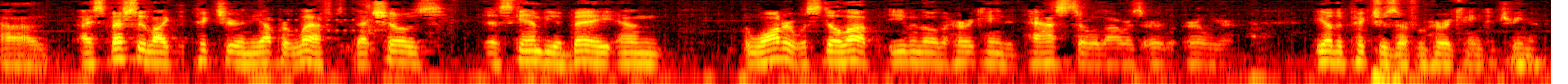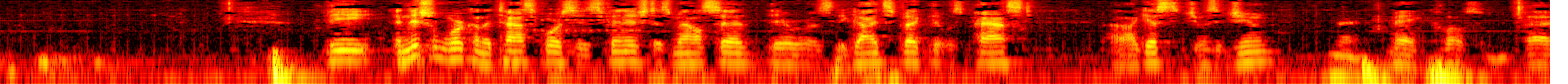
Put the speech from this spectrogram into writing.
Uh, I especially like the picture in the upper left that shows Escambia Bay, and the water was still up even though the hurricane had passed several hours er- earlier. The other pictures are from Hurricane Katrina. The initial work on the task force is finished. As Mal said, there was the guide spec that was passed. Uh, I guess was it June? May. May, close. Uh,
